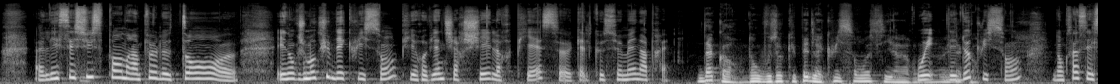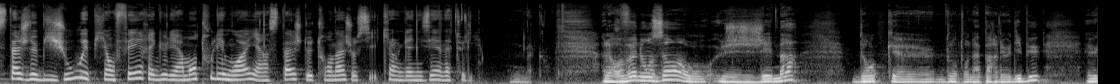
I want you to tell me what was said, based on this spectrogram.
à laisser suspendre un peu le temps. euh. Et donc, je m'occupe des cuissons. Puis, ils reviennent chercher leurs pièces euh, quelques semaines après. D'accord. Donc vous occupez de la cuisson aussi alors Oui, les deux cuissons. Donc ça, c'est le stage de bijoux. Et puis on fait régulièrement, tous les mois, il y a un stage de tournage aussi qui est organisé à l'atelier. D'accord. Alors revenons-en au GEMA, donc, euh, dont on a parlé au début. Euh,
